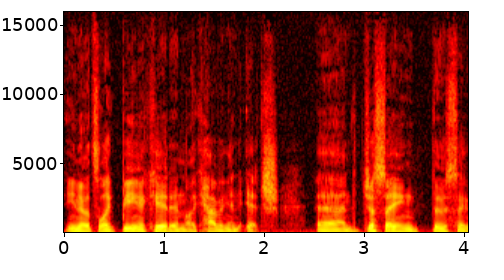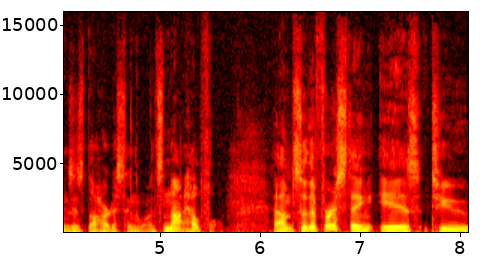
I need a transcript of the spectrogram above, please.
you know, it's like being a kid and like having an itch, and just saying those things is the hardest thing in the world. It's not helpful. Um, so the first thing is to,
